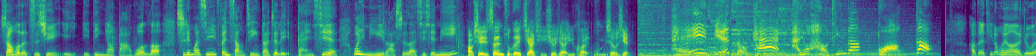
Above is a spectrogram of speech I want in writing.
稍后的资讯一一定要把握了。时间关系，分享进行到这里，感谢魏明义老师了，谢谢你。好，谢谢神，祝各位假期休假愉快，我们下周见。嘿，别走开，还有好听的广告。好的，听众朋友，如果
